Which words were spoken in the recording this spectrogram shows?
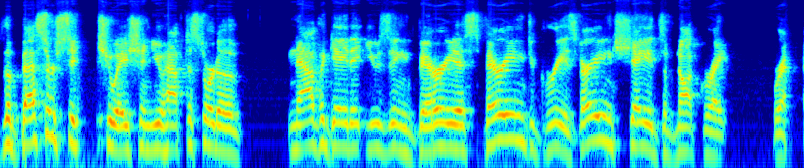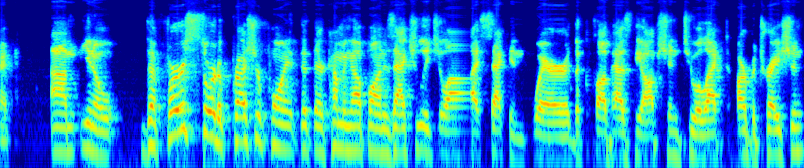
the Boeser situation, you have to sort of navigate it using various, varying degrees, varying shades of not great, Rick. Um, you know, the first sort of pressure point that they're coming up on is actually July 2nd, where the club has the option to elect arbitration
